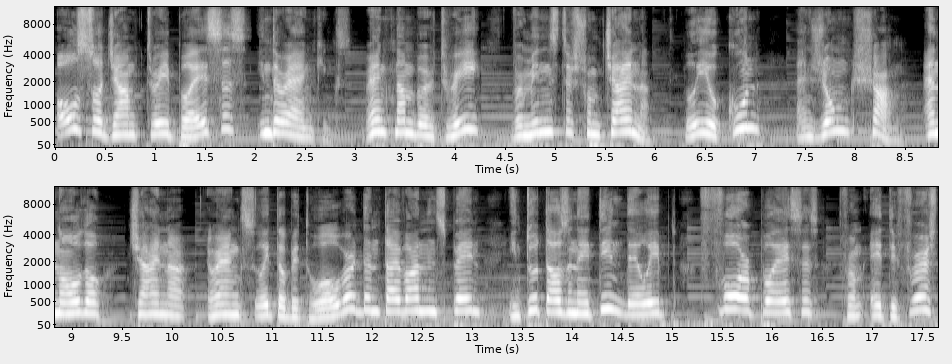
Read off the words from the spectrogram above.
also jumped 3 places in the rankings. Ranked number 3 were ministers from China, Liu Kun and Zhong Shan. And although China ranks a little bit lower than Taiwan and Spain, in 2018 they leaped 4 places from 81st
